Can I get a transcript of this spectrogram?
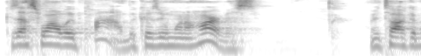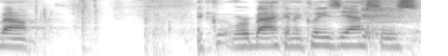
because that's why we plow because we want to harvest. We talk about we're back in Ecclesiastes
